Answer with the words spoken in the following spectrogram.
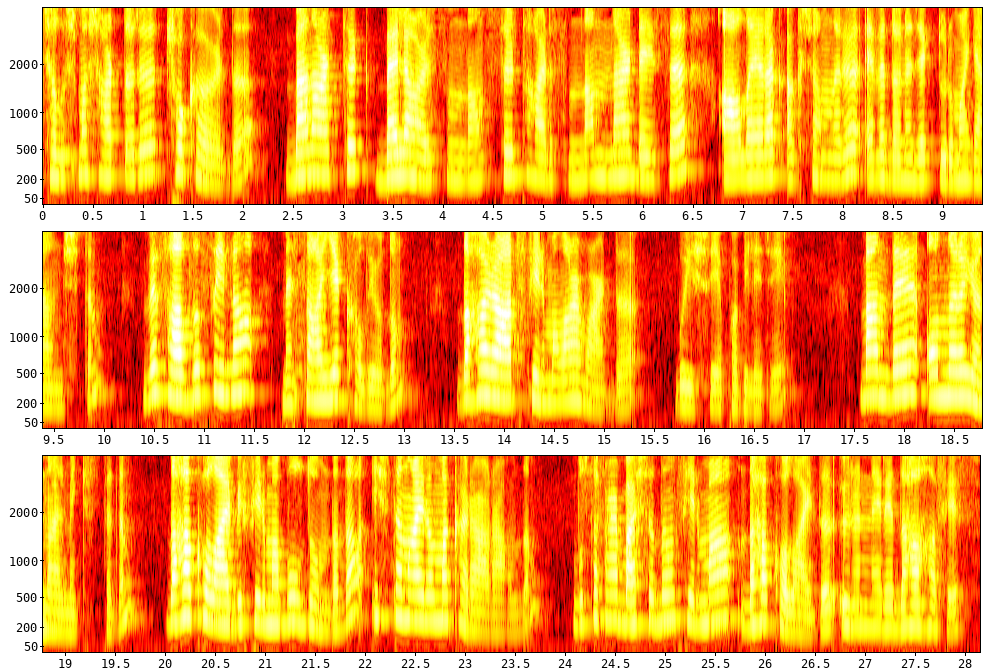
çalışma şartları çok ağırdı. Ben artık bel ağrısından, sırt ağrısından neredeyse ağlayarak akşamları eve dönecek duruma gelmiştim. Ve fazlasıyla mesaiye kalıyordum. Daha rahat firmalar vardı bu işi yapabileceğim. Ben de onlara yönelmek istedim. Daha kolay bir firma bulduğumda da işten ayrılma kararı aldım. Bu sefer başladığım firma daha kolaydı. Ürünleri daha hafif.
